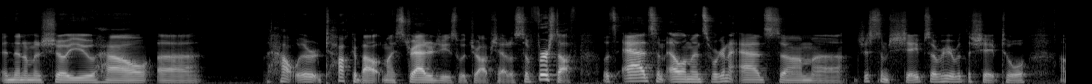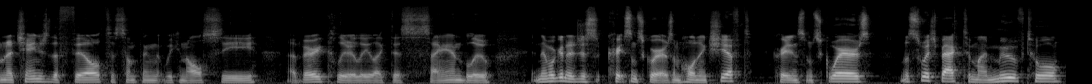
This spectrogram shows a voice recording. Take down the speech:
and then I'm going to show you how uh, how or talk about my strategies with drop shadows. So first off, let's add some elements. We're gonna add some uh, just some shapes over here with the shape tool. I'm gonna change the fill to something that we can all see uh, very clearly, like this cyan blue. And then we're gonna just create some squares. I'm holding Shift, creating some squares. I'm gonna switch back to my Move tool,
